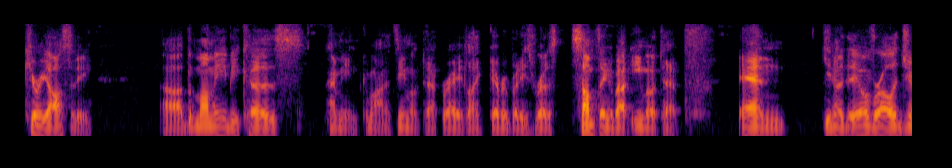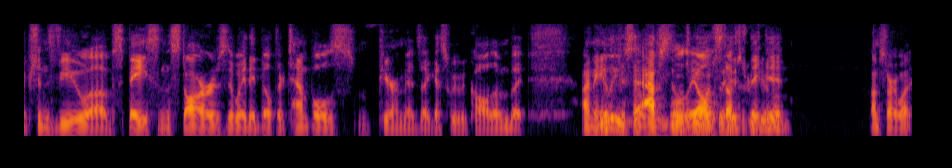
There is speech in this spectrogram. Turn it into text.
curiosity. Uh, the Mummy because I mean, come on, it's Imhotep, right? Like everybody's read something about Imhotep, and you know the overall Egyptians' view of space and the stars, the way they built their temples, pyramids, I guess we would call them. But I mean, Aliens just built them. Don't absolutely all the watch the stuff that they Channel? did. I'm sorry, what?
